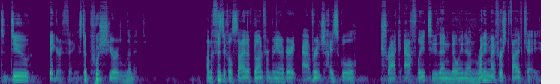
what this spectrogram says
to do bigger things, to push your limit. On the physical side, I've gone from being a very average high school track athlete to then going and running my first 5K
